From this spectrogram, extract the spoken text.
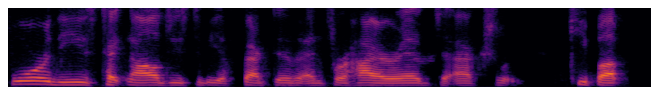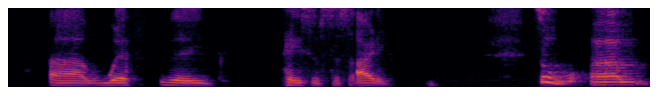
for these technologies to be effective and for higher ed to actually keep up uh, with the pace of society? So um,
